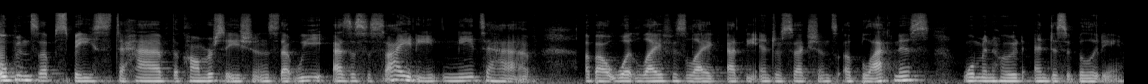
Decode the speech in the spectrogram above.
opens up space to have the conversations that we as a society need to have about what life is like at the intersections of blackness, womanhood, and disability.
